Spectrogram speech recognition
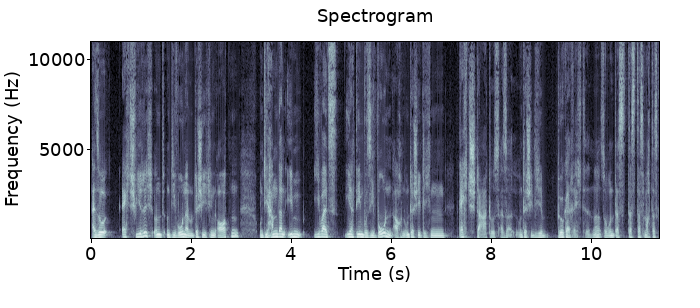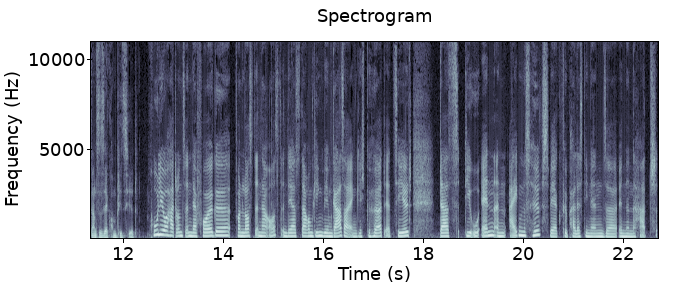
Also echt schwierig und, und die wohnen an unterschiedlichen Orten und die haben dann eben jeweils, je nachdem, wo sie wohnen, auch einen unterschiedlichen Rechtsstatus, also unterschiedliche Bürgerrechte. Ne? So, und das, das, das macht das Ganze sehr kompliziert. Julio hat uns in der Folge von Lost in der Ost, in der es darum ging, wem Gaza eigentlich gehört, erzählt, dass die UN ein eigenes Hilfswerk für PalästinenserInnen hat.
